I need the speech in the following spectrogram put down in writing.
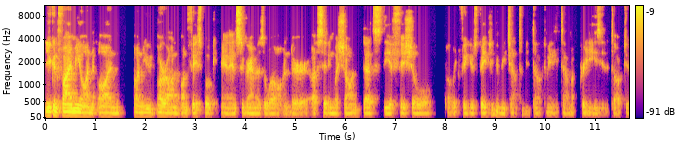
you can find me on on on you or on on Facebook and Instagram as well under uh, Sitting with Sean. That's the official public figures page. You can reach out to me and talk to me anytime. I'm pretty easy to talk to.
